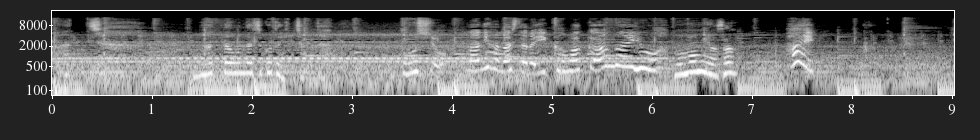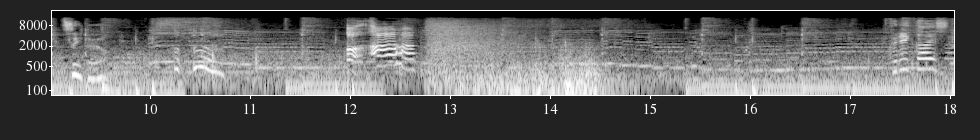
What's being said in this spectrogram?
あっちゃまた同じこと言っちゃった。どうしよう。何話したらいいかわかんないよ。桃宮さん、はい。着いたよ。ふ、あ繰り返して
